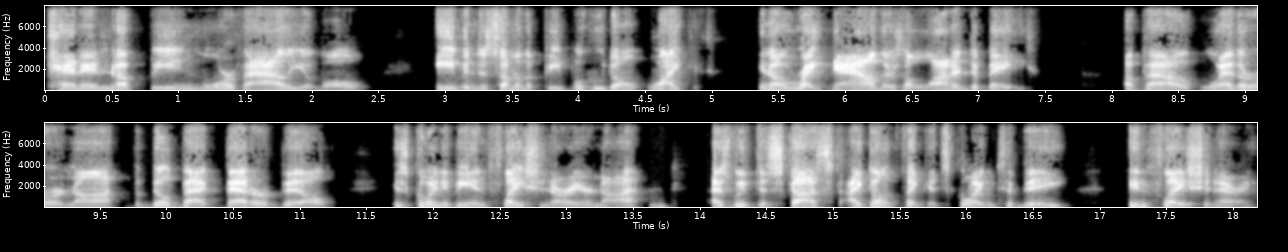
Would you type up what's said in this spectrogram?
can end up being more valuable even to some of the people who don't like it. You know, right now there's a lot of debate about whether or not the Build Back Better bill is going to be inflationary or not. And as we've discussed, I don't think it's going to be inflationary.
